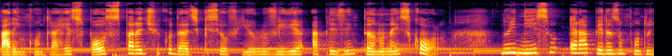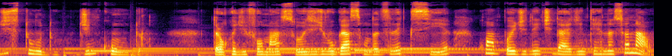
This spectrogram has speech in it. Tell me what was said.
para encontrar respostas para a dificuldade que seu filho via apresentando na escola. No início, era apenas um ponto de estudo, de encontro troca de informações e divulgação da dislexia com apoio de identidade internacional.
